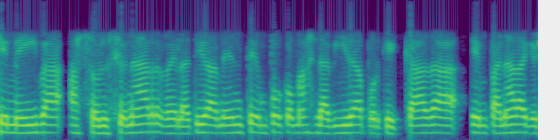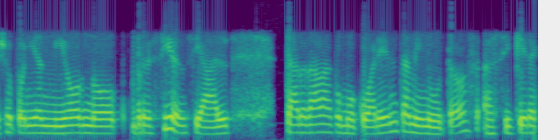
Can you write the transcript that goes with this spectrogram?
que me iba a solucionar relativamente un poco más la vida porque cada empanada que yo ponía en mi horno residencial tardaba como 40 minutos, así que era,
